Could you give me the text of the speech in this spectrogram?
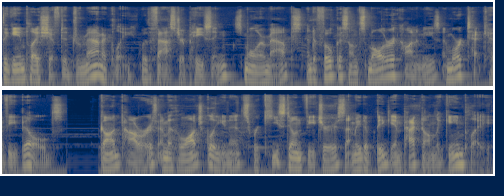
The gameplay shifted dramatically, with faster pacing, smaller maps, and a focus on smaller economies and more tech heavy builds. God powers and mythological units were keystone features that made a big impact on the gameplay,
